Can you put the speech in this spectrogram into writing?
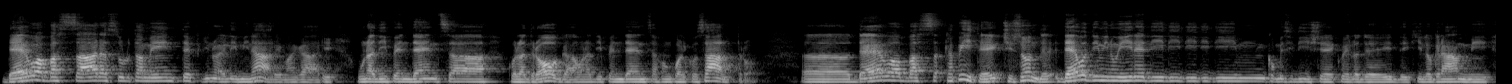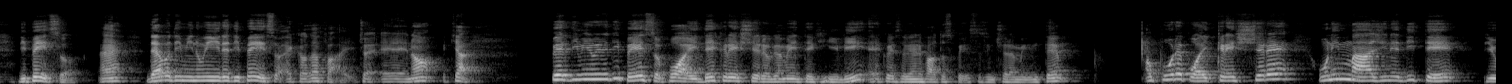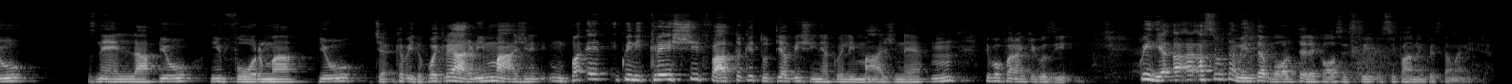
Devo abbassare assolutamente fino a eliminare magari una dipendenza con la droga, una dipendenza con qualcos'altro. Uh, devo abbassare, capite? Ci sono de- devo diminuire di, di, di, di, mm, come si dice, quello dei, dei chilogrammi di peso, eh? Devo diminuire di peso, e cosa fai? Cioè, eh, no? È chiaro. Per diminuire di peso puoi decrescere ovviamente i chili, e questo viene fatto spesso, sinceramente, oppure puoi crescere un'immagine di te più snella, più in forma, più cioè, capito? Puoi creare un'immagine un e quindi cresci il fatto che tu ti avvicini a quell'immagine. Mm? Si può fare anche così. Quindi assolutamente a volte le cose si, si fanno in questa maniera.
